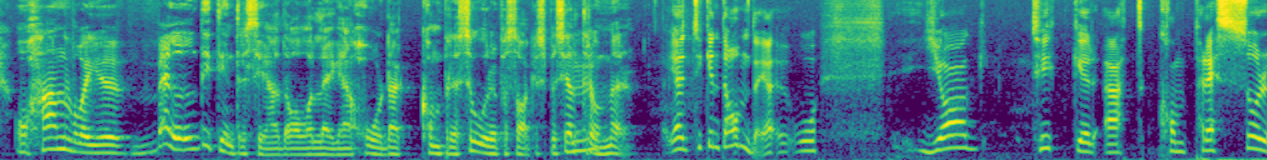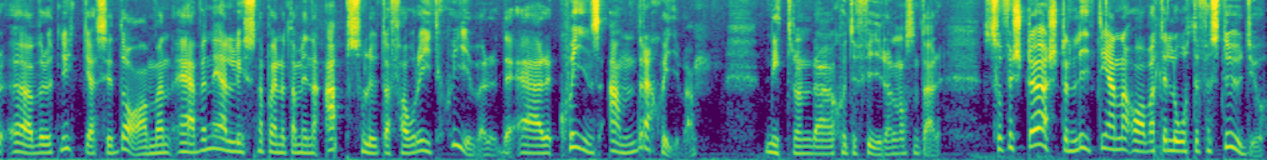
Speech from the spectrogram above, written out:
Och han var ju väldigt intresserad av att lägga hårda kompressorer på saker. Speciellt Mm. trummor. Jag tycker inte om det. Och jag tycker att kompressor överutnyttjas idag, men även när jag lyssnar på en av mina absoluta favoritskivor, det är Queens andra skiva. 1974 eller något sånt där. Så förstörs den lite grann av att det låter för studio.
